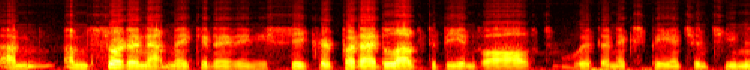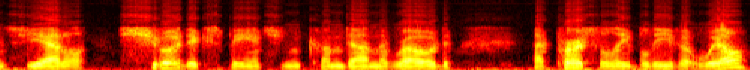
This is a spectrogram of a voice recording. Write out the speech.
I'm I'm sort of not making it any secret, but I'd love to be involved with an expansion team in Seattle. Should expansion come down the road, I personally believe it will,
